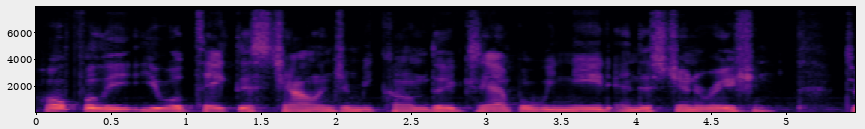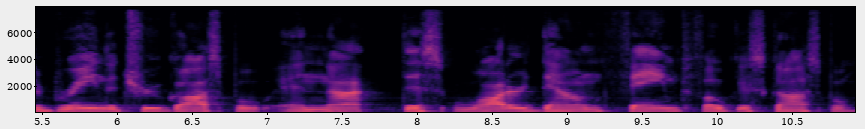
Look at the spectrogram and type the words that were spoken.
Hopefully, you will take this challenge and become the example we need in this generation to bring the true gospel and not this watered down, famed focused gospel.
